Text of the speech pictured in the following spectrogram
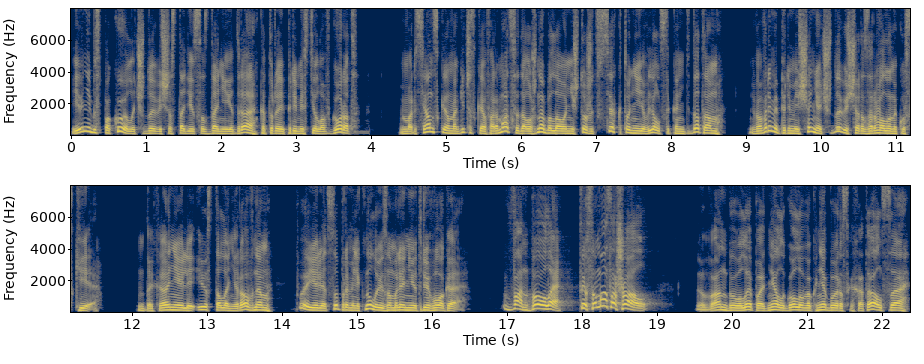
Её не беспокоило чудовище стадии создания ядра, которое переместило в город. Марсианская магическая формация должна была уничтожить всех, кто не являлся кандидатом. Во время перемещения чудовище разорвало на куски. Дыхание Ли стало неровным, по её лицу промелькнуло изумление и тревога. «Ван Боуле, ты с ума сошёл?» Ван Боуле поднял голову к небу и расхохотался.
